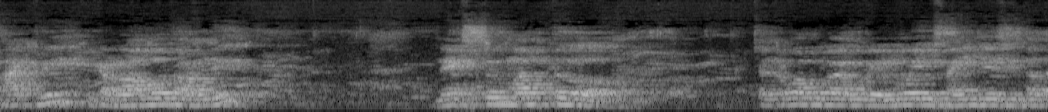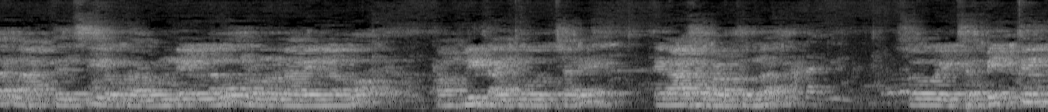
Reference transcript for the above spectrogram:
ఫ్యాక్టరీ ఇక్కడ రాబోతా ఉంది నెక్స్ట్ మంత్ చంద్రబాబు గారు ఎంఓయూ సైన్ చేసిన తర్వాత నాకు తెలిసి ఒక రెండేళ్ళలో రెండున్నరేళ్ళలో కంప్లీట్ అయిపోవచ్చని నేను ఆశపడుతున్నా. సో ఇట్స్ బిగ్ థింగ్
